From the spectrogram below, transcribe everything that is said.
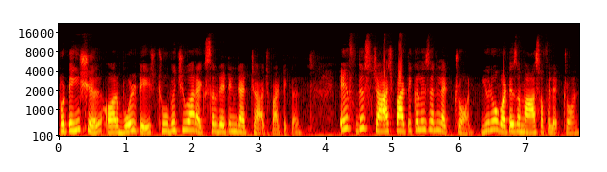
potential or voltage through which you are accelerating that charge particle. If this charge particle is an electron, you know what is the mass of electron?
